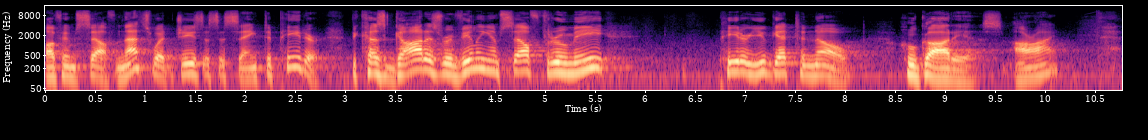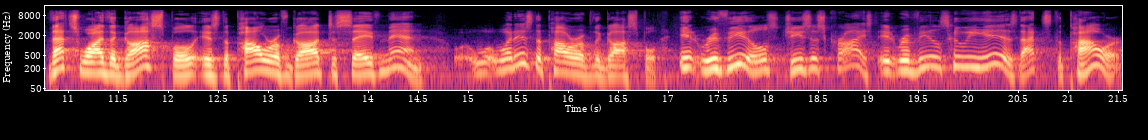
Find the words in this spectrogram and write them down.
of Himself. And that's what Jesus is saying to Peter. Because God is revealing Himself through me, Peter, you get to know who God is, all right? That's why the gospel is the power of God to save men. What is the power of the gospel? It reveals Jesus Christ. It reveals who He is. That's the power.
